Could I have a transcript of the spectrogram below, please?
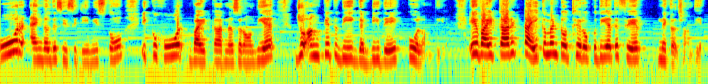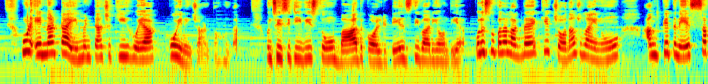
ਹੋਰ ਐਂਗਲ ਦੇ ਸੀਸੀਟੀਵੀਜ਼ ਤੋਂ ਇੱਕ ਹੋਰ ਵਾਈਟ ਕਾਰ ਨਜ਼ਰ ਆਉਂਦੀ ਹੈ, ਜੋ ਅੰਕਿਤ ਦੀ ਗੱਡੀ ਦੇ ਕੋਲ ਆਉਂਦੀ ਹੈ। ਇਹ ਵਾਈਟ ਕਾਰ 2.5 ਮਿੰਟ ਉੱਥੇ ਰੁਕਦੀ ਹੈ ਤੇ ਫਿਰ ਨਿਕਲ ਜਾਂਦੀ ਹੈ। ਹੁਣ ਇਹਨਾਂ 2.5 ਮਿੰਟਾਂ 'ਚ ਕੀ ਹੋਇਆ, ਕੋਈ ਨਹੀਂ ਜਾਣਦਾ ਹੁੰਦਾ। ਹੁਣ ਸੀਸੀਟੀਵੀਜ਼ ਤੋਂ ਬਾਅਦ ਕਾਲ ਡਿਟੇਲਸ ਦੀ ਵਾਰੀ ਆਉਂਦੀ ਹੈ। ਪੁਲਿਸ ਨੂੰ ਪਤਾ ਲੱਗਦਾ ਹੈ ਕਿ 14 ਜੁਲਾਈ ਨੂੰ ਅੰਕਿਤ ਨੇ ਸਭ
